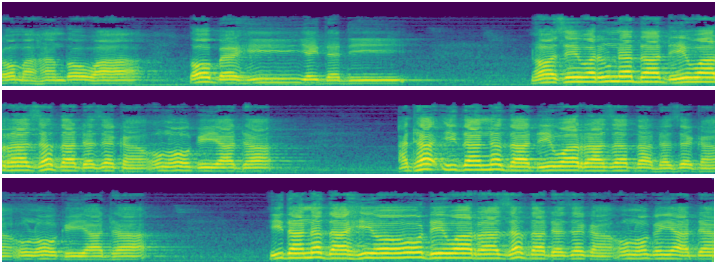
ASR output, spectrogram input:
လောမဟံသောဝါသောဘဟိယိတတိနောစေဝရုဏတဒေဝရာဇတတဇကံဩလောကေယထာအထဣဒနတဒေဝရာဇတဒဇကံဩလောကေယထာဣဒနတဟိယောဒေဝရာဇတဒဇကံဩလောကေယတံ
